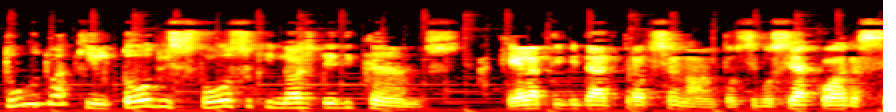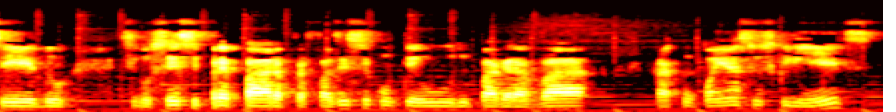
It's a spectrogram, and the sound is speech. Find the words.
tudo aquilo, todo o esforço que nós dedicamos àquela atividade profissional. Então, se você acorda cedo, se você se prepara para fazer seu conteúdo, para gravar, para acompanhar seus clientes,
